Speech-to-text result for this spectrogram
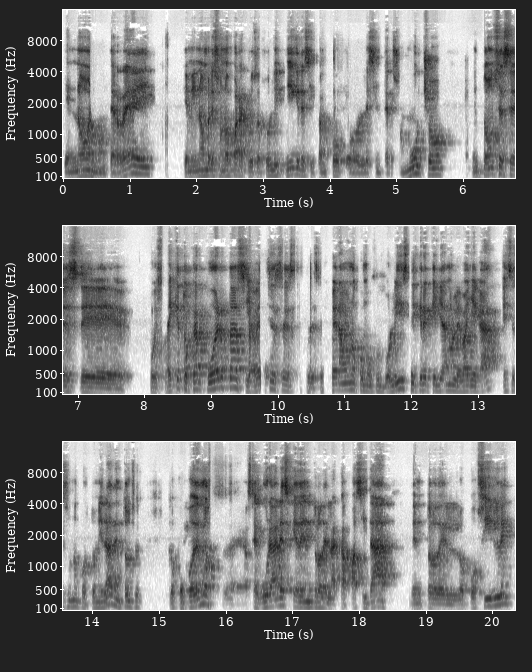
que no en Monterrey, que mi nombre sonó para Cruz Azul y Tigres y tampoco les interesó mucho. Entonces, este, pues hay que tocar puertas y a veces se este, desespera uno como futbolista y cree que ya no le va a llegar. Esa es una oportunidad. Entonces, lo que podemos eh, asegurar es que dentro de la capacidad, dentro de lo posible,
